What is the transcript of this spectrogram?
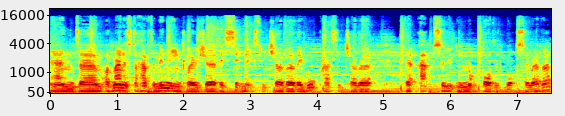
And um, I've managed to have them in the enclosure, they sit next to each other, they walk past each other, they're absolutely not bothered whatsoever.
